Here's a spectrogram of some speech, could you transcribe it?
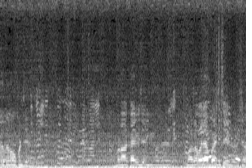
ഫെദർ ഓപ്പൺ ചെയ്യുന്നത്. നമ്മുടെ ആൾക്കാർ വിചാരിക്കുന്നത് മഴ വരാൻ വേണ്ടി ചെയ്യുന്നത്. പക്ഷേ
